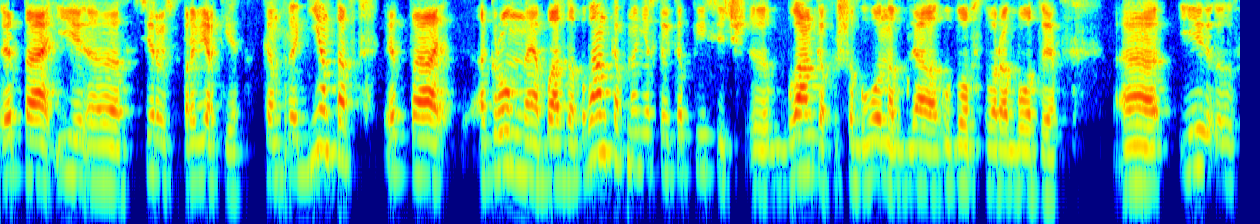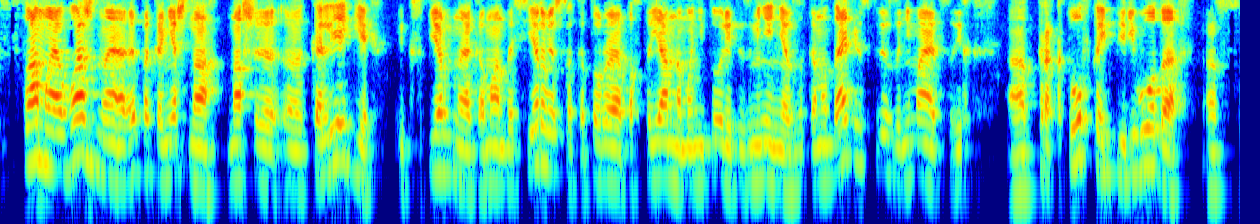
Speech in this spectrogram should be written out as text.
это и сервис проверки контрагентов, это огромная база бланков на несколько тысяч э, бланков и шаблонов для удобства работы. Э, и самое важное, это, конечно, наши э, коллеги, экспертная команда сервиса, которая постоянно мониторит изменения в законодательстве, занимается их трактовкой перевода с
